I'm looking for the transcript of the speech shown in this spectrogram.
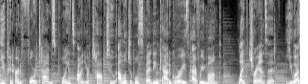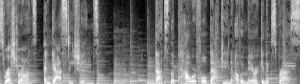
You can earn four times points on your top two eligible spending categories every month, like transit, U.S. restaurants, and gas stations. That's the powerful backing of American Express.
